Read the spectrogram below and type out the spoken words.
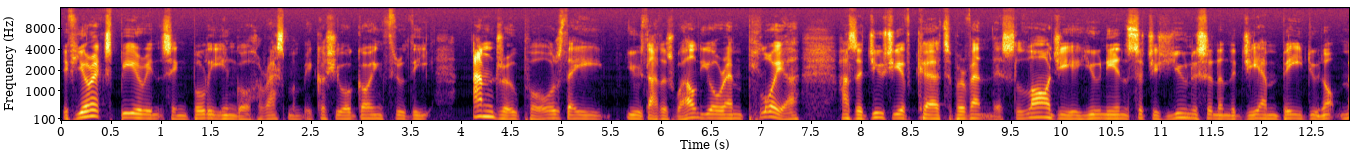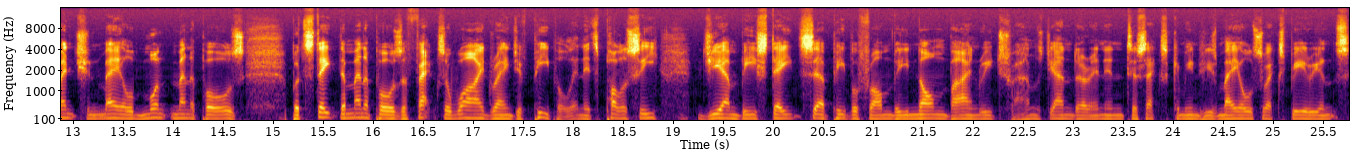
If you're experiencing bullying or harassment because you are going through the andropause, they use that as well. Your employer has a duty of care to prevent this. Larger unions such as Unison and the GMB do not mention male menopause, but state the menopause affects a wide range of people. In its policy, GMB states uh, people from the non binary, transgender, and intersex communities may also experience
